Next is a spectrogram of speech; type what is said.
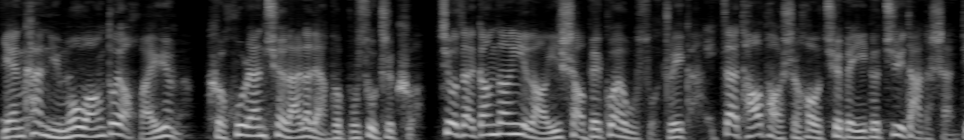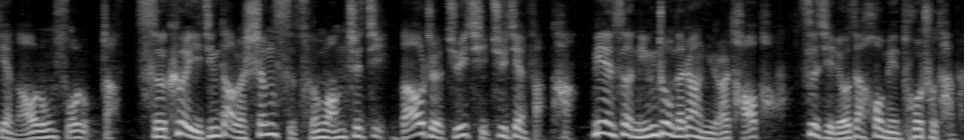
眼看女魔王都要怀孕了，可忽然却来了两个不速之客。就在刚刚，一老一少被怪物所追赶，在逃跑时候却被一个巨大的闪电牢笼所笼罩。此刻已经到了生死存亡之际，老者举起巨剑反抗，面色凝重的让女儿逃跑，自己留在后面拖住他们。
